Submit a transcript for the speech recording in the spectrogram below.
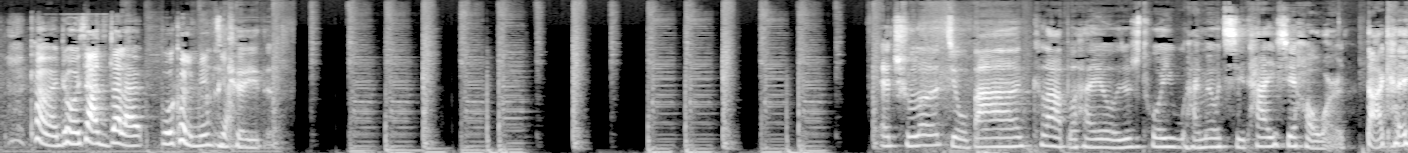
看完之后，下次再来博客里面讲。可以的。哎，除了酒吧、club，还有就是脱衣舞，还没有其他一些好玩的，打开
